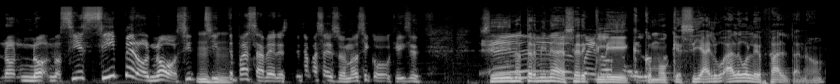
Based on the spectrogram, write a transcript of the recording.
no, no, no, sí, sí, pero no, sí, sí te pasa, a ver, sí te pasa eso, ¿no? Así como que dices... Sí, no termina de hacer eh, bueno, clic, como que sí, algo, algo le falta, ¿no?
